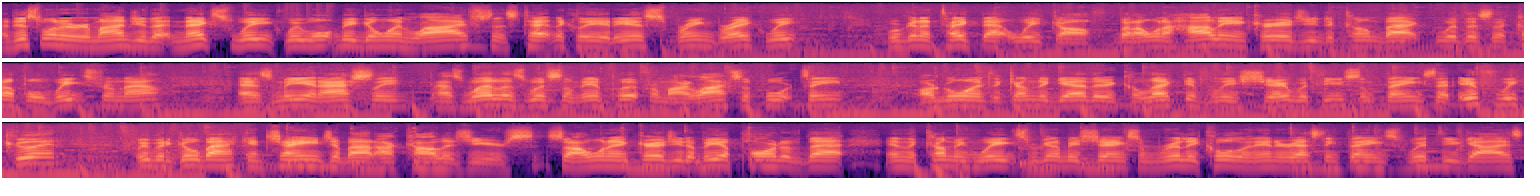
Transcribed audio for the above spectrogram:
I just want to remind you that next week we won't be going live since technically it is spring break week. We're going to take that week off, but I want to highly encourage you to come back with us a couple weeks from now as me and Ashley, as well as with some input from our life support team, are going to come together and collectively share with you some things that if we could, we would go back and change about our college years. So I want to encourage you to be a part of that in the coming weeks. We're going to be sharing some really cool and interesting things with you guys.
